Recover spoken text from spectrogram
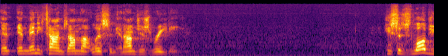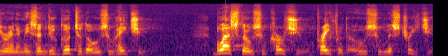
And, and many times I'm not listening, I'm just reading. He says, Love your enemies and do good to those who hate you. Bless those who curse you, and pray for those who mistreat you.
